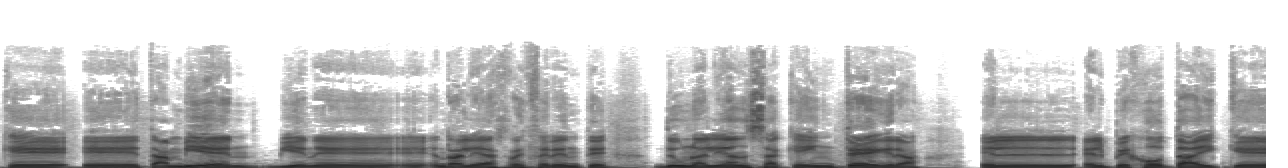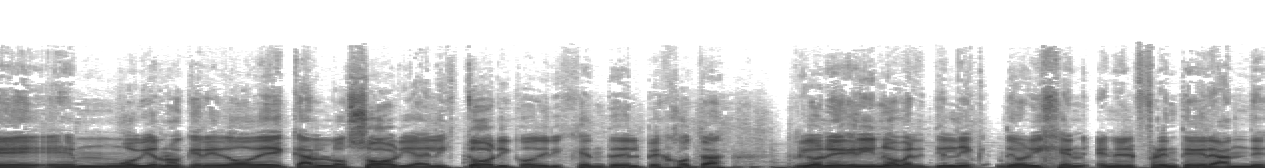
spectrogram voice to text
que eh, también viene, eh, en realidad es referente de una alianza que integra el, PJ y que eh, un gobierno que heredó de Carlos Soria, el histórico dirigente del PJ rionegrino, Bertilnik de origen en el Frente Grande.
